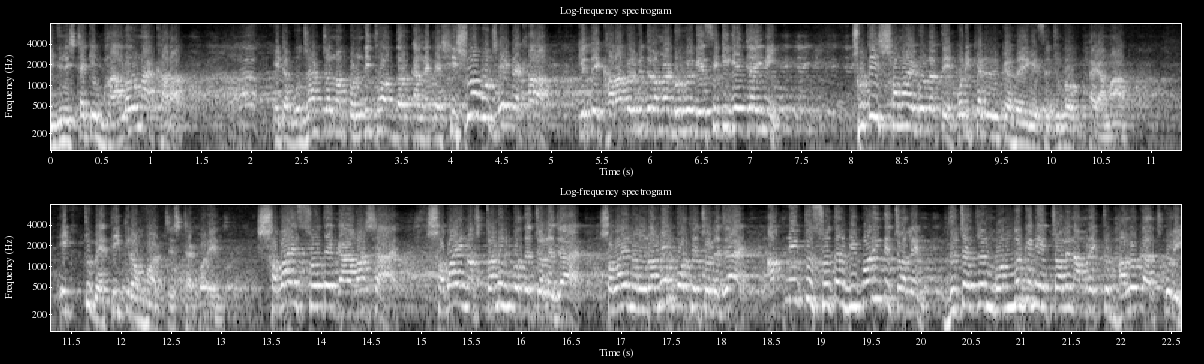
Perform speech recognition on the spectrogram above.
এই জিনিসটা কি ভালো না খারাপ? এটা বোঝার জন্য পণ্ডিত হওয়ার দরকার একটা শিশুও বুঝে এটা খারাপ, কিন্তু এই খারাপের ভিতরে আমরা ডুবে গেছি, কি যাইনি? ছুটির সময়গুলোতে পরীক্ষা নিরীক্ষা হয়ে গেছে, যুবক ভাই আমার। একটু ব্যতিক্রম হওয়ার চেষ্টা করেন। সবাই স্রোতে গা ভাসায়, সবাই নষ্টমের পথে চলে যায়, সবাই নোংরামের পথে চলে যায়। আপনি একটু স্রোতের বিপরীতে চলেন, দু চারজন বন্ধুকে নিয়ে চলেন, আমরা একটু ভালো কাজ করি।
